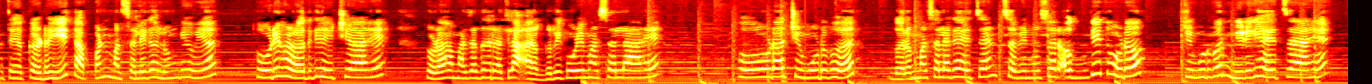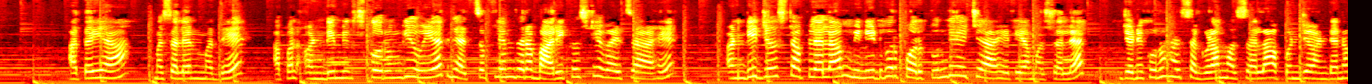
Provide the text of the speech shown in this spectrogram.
आता या कढईत आपण मसाले घालून घेऊयात. थोडी हळद घ्यायची आहे. थोडा हा माझा घरातला आगरी कोळी मसाला आहे. थोडा चिमूटभर गरम मसाला घ्यायचा आहे. चवीनुसार अगदी थोडं चिमूटभर मीठ घ्यायचं आहे. आता ह्या मसाल्यांमध्ये आपण अंडी मिक्स करून घेऊयात. गॅसचा फ्लेम जरा बारीकच ठेवायचा आहे. अंडी जस्ट आपल्याला मिनिटभर परतून घ्यायचे आहेत या मसाल्यात जेणेकरून हा सगळा मसाला आपण जे अंड्यांना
